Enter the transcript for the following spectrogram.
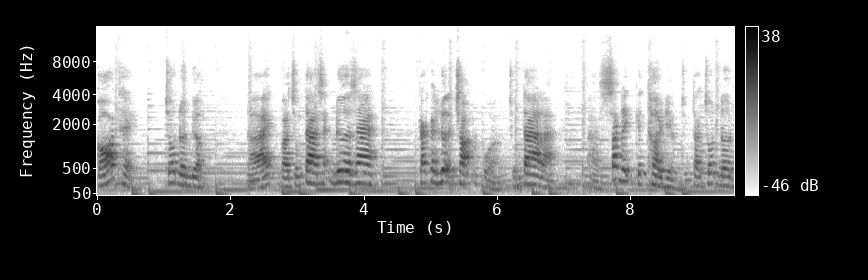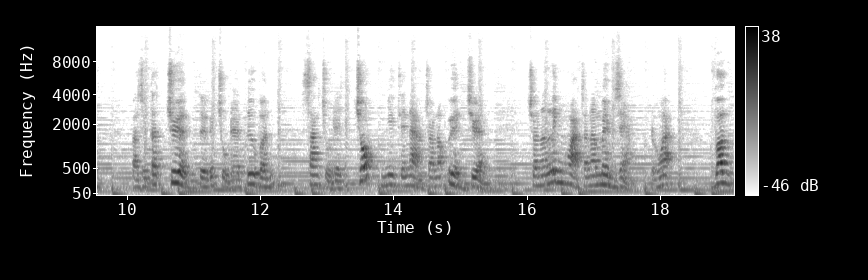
có thể chốt đơn được. Đấy và chúng ta sẽ đưa ra các cái lựa chọn của chúng ta là à, xác định cái thời điểm chúng ta chốt đơn và chúng ta chuyển từ cái chủ đề tư vấn sang chủ đề chốt như thế nào cho nó uyển chuyển cho nó linh hoạt cho nó mềm dẻo đúng không ạ? Vâng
